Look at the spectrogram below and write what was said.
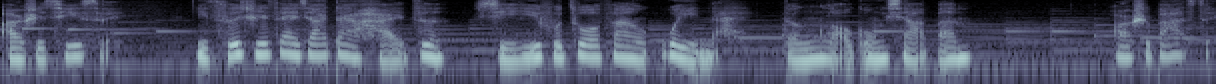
二十七岁，你辞职在家带孩子，洗衣服、做饭、喂奶，等老公下班。二十八岁。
